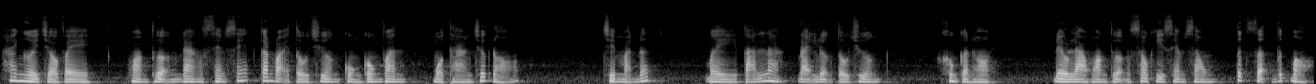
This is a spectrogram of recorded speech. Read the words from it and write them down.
Hai người trở về, Hoàng thượng đang xem xét các loại tấu trương cùng công văn một tháng trước đó. Trên mặt đất Bày tán lạc đại lượng tấu trương Không cần hỏi. Đều là hoàng thượng sau khi xem xong, Tức giận vứt bỏ.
